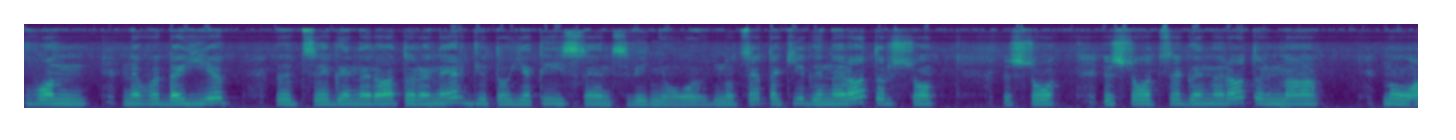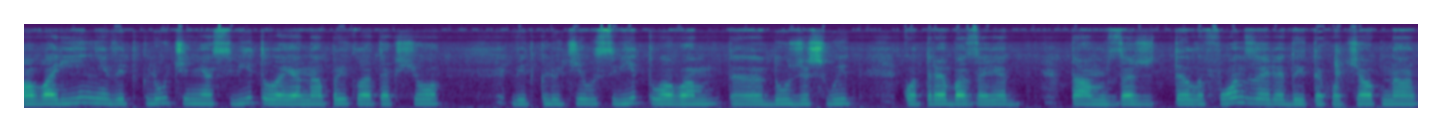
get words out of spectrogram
він не видає е, цей генератор енергію, то який сенс від нього? Ну це такий генератор, що, що, що це генератор на ну, аварійні відключення світла. Я, наприклад, якщо відключив світло, вам е, дуже швидко треба заряд... там заж... телефон зарядити хоча б на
